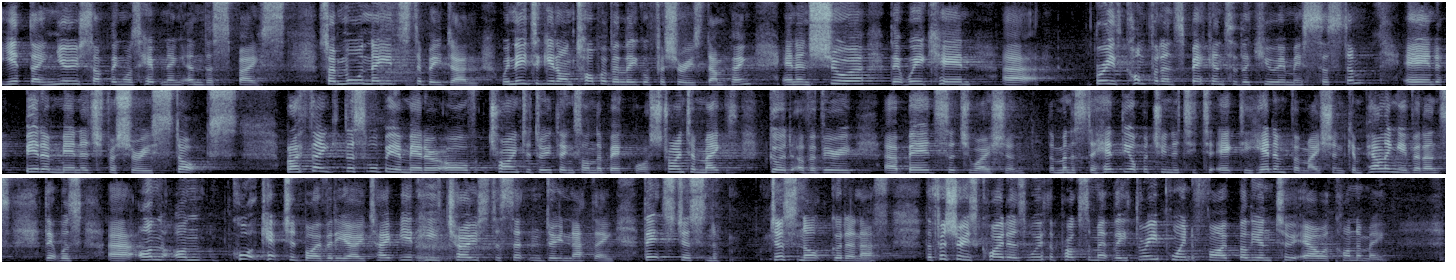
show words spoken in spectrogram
yet they knew something was happening in this space. So more needs to be done. We need to get on top of illegal fisheries dumping and ensure that we can uh, breathe confidence back into the QMS system and better manage fisheries stocks. But I think this will be a matter of trying to do things on the backwash, trying to make good of a very uh, bad situation. The Minister had the opportunity to act. He had information, compelling evidence that was uh, on, on court, captured by videotape, yet he chose to sit and do nothing. That's just just not good enough. The fisheries quota is worth approximately 3.5 billion to our economy.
